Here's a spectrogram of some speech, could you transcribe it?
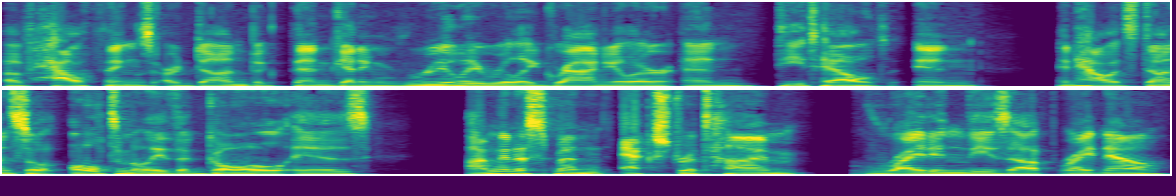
of how things are done, but then getting really really granular and detailed in in how it's done. So ultimately the goal is I'm going to spend extra time writing these up right now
